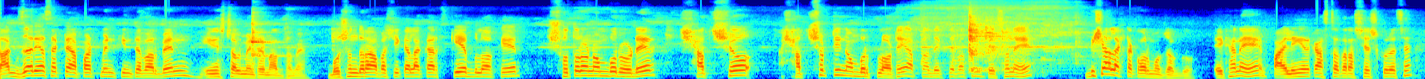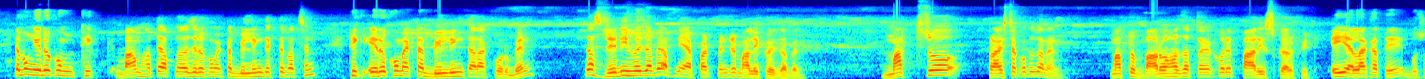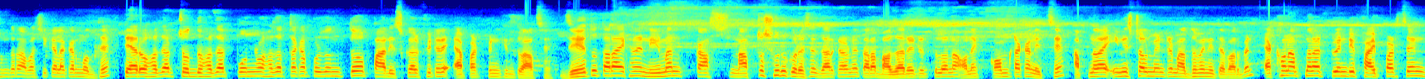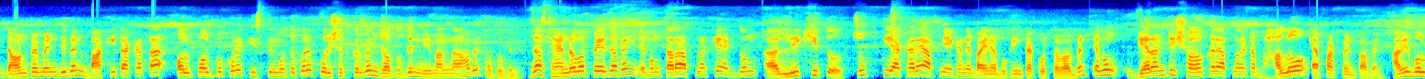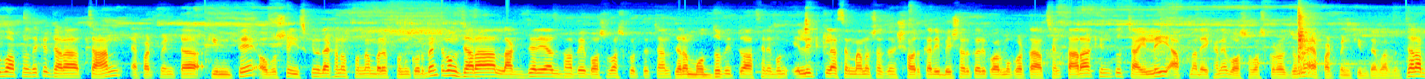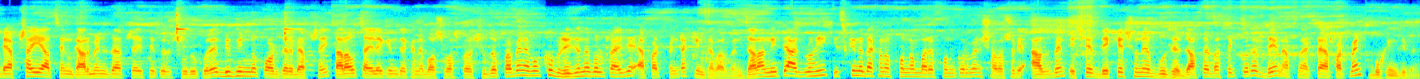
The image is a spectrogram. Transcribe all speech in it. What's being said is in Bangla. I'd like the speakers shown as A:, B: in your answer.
A: লাক্সারিয়াস একটা অ্যাপার্টমেন্ট কিনতে পারবেন ইনস্টলমেন্টের মাধ্যমে। বসুন্ধরা আবাসিক এলাকার কে ব্লকের সতেরো নম্বর রোডের সাতশো সাতষট্টি নম্বর প্লটে আপনারা দেখতে পাচ্ছেন পেছনে বিশাল একটা কর্মযজ্ঞ। এখানে পাইলিংয়ের কাজটা তারা শেষ করেছে এবং এরকম ঠিক বাম হাতে আপনারা যেরকম একটা বিল্ডিং দেখতে পাচ্ছেন, ঠিক এরকম একটা বিল্ডিং তারা করবেন। জাস্ট রেডি হয়ে যাবে, আপনি অ্যাপার্টমেন্টের মালিক হয়ে যাবেন। মাত্র প্রাইসটা কত জানেন? মাত্র বারো হাজার টাকা করে পার স্কোয়ার ফিট এই এলাকাতে, বসুন্ধরা আবাসিক এলাকার মধ্যে তেরো হাজার, চোদ্দ হাজার, পনেরো হাজার টাকা পর্যন্ত পার স্কোয়ার ফিটের অ্যাপার্টমেন্ট কিন্তু আছে। যেহেতু তারা এখানে নির্মাণ কাজ মাত্র শুরু করেছে, যার কারণে তারা বাজার রেটের তুলনায় অনেক কম টাকা নিচ্ছে। আপনারা ইনস্টলমেন্টের মাধ্যমে নিতে পারবেন। এখন আপনারা twenty five percent down payment দিবেন। বাকি টাকাটা অল্প অল্প করে কিস্তির মতো করে পরিশোধ করবেন। যতদিন নির্মাণ না হবে ততদিন। জাস্ট হ্যান্ড ওভার পেয়ে যাবেন এবং তারা আপনাকে একদম লিখিত চুক্তি আকারে আপনি এখানে বাইনা বুকিংটা করতে পারবেন। এবং গ্যারান্টি সহকারে আপনার একটা ভালো অ্যাপার্টমেন্ট পাবেন। আমি বলব আপনাদেরকে, যারা চান অ্যাপার্টমেন্টটা কিনতে, অবশ্যই স্ক্রিনে দেখানো ফোন নাম্বারে ফোন করবেন এবং যারা লাক্সারিয়াস ভাবে বসবাস করতে চান, যারা মধ্যবিত্ত আছেন এবং এলিট ক্লাসের মানুষ আছেন, সরকারি, বেসরকারি কর্মকর্তা আছেন, তারা কিন্তু চাইলেই আপনারা এখানে বসবাস করার জন্য অ্যাপার্টমেন্ট কিনতে পারবেন। যারা ব্যবসায়ী আছেন গার্মেন্টস ব্যবসায়ী থেকে শুরু করে বিভিন্ন পর্যায়ের ব্যবসায়ী, তারাও চাইলে কিন্তু এখানে বসবাস করার সুযোগ পাবেন এবং খুব রিজনেবল প্রাইসে অ্যাপার্টমেন্টটা কিনতে পারবেন। যারা নিতে আগ্রহী স্ক্রিনে দেখানো ফোন নাম্বারে ফোন করবেন, সরাসরি আসবেন, এসে দেখে শুনে বুঝে যাচাই বাছাই করে দেন আপনার একটা অ্যাপার্টমেন্ট বুকিং দিবেন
